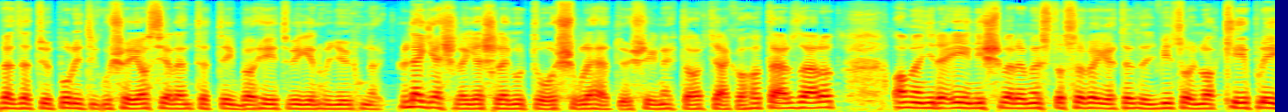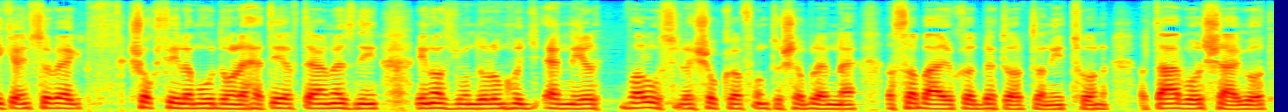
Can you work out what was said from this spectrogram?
vezető politikusai azt jelentették be a hétvégén, hogy ők leges-leges legutolsó lehetőségnek tartják a határzárat. Amennyire én ismerem ezt a szöveget, ez egy viszonylag képlékeny szöveg, sokféle módon lehet értelmezni. Én azt gondolom, hogy ennél valószínűleg sokkal fontosabb lenne a szabályokat betartani itthon, a távolságot,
